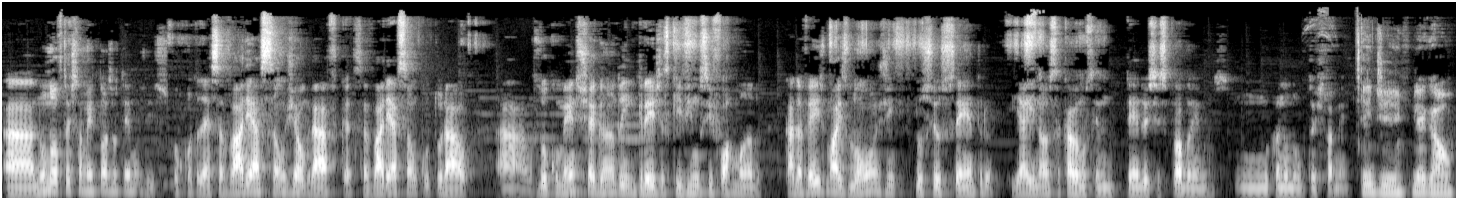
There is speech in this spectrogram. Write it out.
ah, no Novo Testamento nós não temos isso, por conta dessa variação geográfica, essa variação cultural, ah, os documentos chegando em igrejas que vinham se formando cada vez mais longe do seu centro, e aí nós acabamos tendo esses problemas no Cano Novo Testamento. Entendi, legal.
